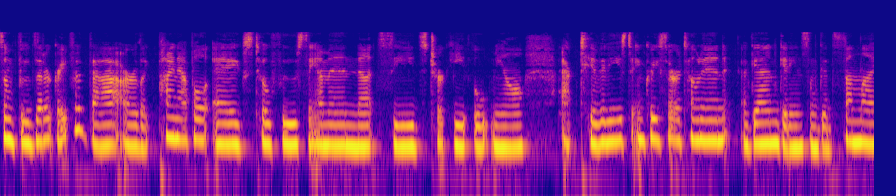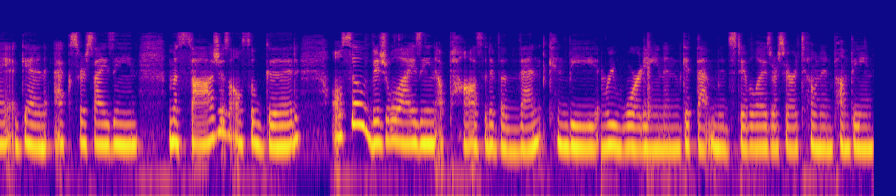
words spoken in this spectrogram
Some foods that are great for that are like pineapple, eggs, tofu, salmon, nuts, seeds, turkey, oatmeal. Activities to increase serotonin. Again, getting some good sunlight. Again, exercising. Massage is also good. Also, visualizing a positive event can be rewarding and get that mood stabilizer serotonin pumping,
